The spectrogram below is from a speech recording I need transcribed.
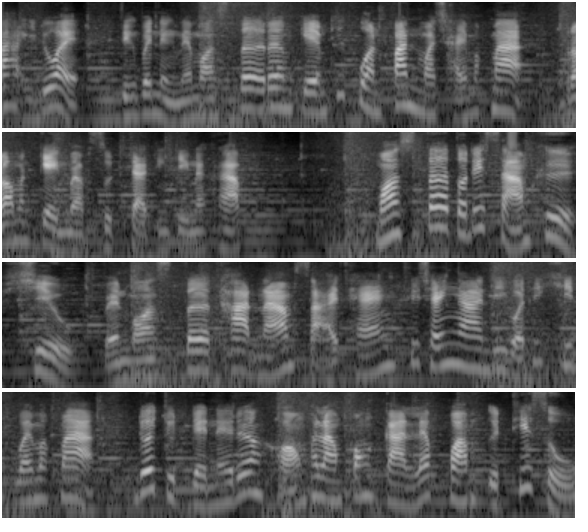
มากอีกด้วย จึงเป็นหนึ่งในมอนสเตอร์เริ่มเกมที่ควรปั้นมาใช้มากๆ เพราะมันเก่งแบบสุดจัดจริง ๆ นะครับมอนสเตอร์ตัวที่ 3 คือชิลเป็นมอนสเตอร์ธาตุน้ำสายแท้งที่ใช้งานดีกว่าที่คิดไว้มากๆ ด้วยจุดเด่นในเรื่องของพลังป้องกันและความอึดที่สูง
